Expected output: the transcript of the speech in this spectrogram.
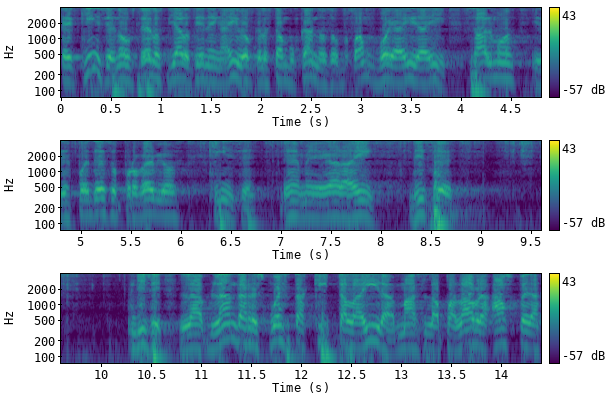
el 15, ¿no? Ustedes ya lo tienen ahí, o que lo están buscando. vamos, voy a ir ahí. Salmos y después de eso Proverbios 15. Déjenme llegar ahí. Dice, Dice, la blanda respuesta quita la ira, mas la palabra áspera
